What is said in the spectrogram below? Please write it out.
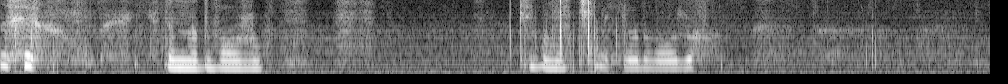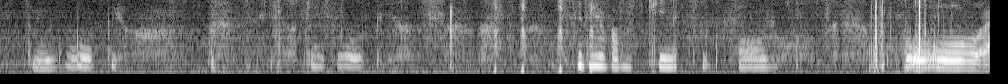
Jestem na dworzu. Nagrywam odcinek na dworzu. Jestem głupi. Jestem głupi. Nagrywam odcinek na dworzu. Ua.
